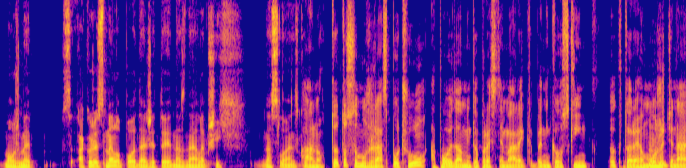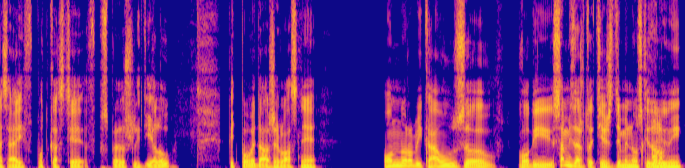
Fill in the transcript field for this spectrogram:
môžeme akože smelo povedať, že to je jedna z najlepších na Slovensku. Áno, toto som už raz počul a povedal mi to presne Marek Benikovský, ktorého Mhm. môžete nájsť aj v podcaste v- z predošlých dielov, keď povedal, že vlastne on robí kávu z vody, sa mi zdá, že to je tiež z Demenovskej doliny,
